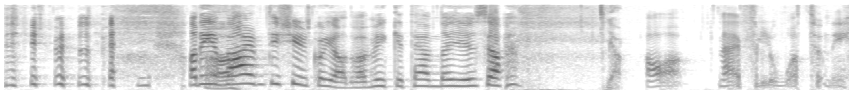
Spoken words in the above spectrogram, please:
julen. Och det är Ja. varmt i kyrkor, ja det var mycket tända ljus. Ja. Ja. ja. Nej förlåt hörni.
